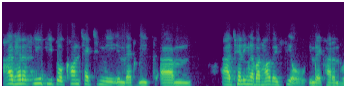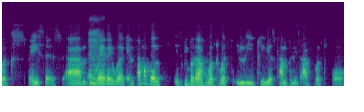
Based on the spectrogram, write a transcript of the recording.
I've had a few people contacting me in that week, um, uh, telling me about how they feel in their current workspace. Spaces um, and mm. where they work. And some of them is people that I've worked with in the previous companies I've worked for.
